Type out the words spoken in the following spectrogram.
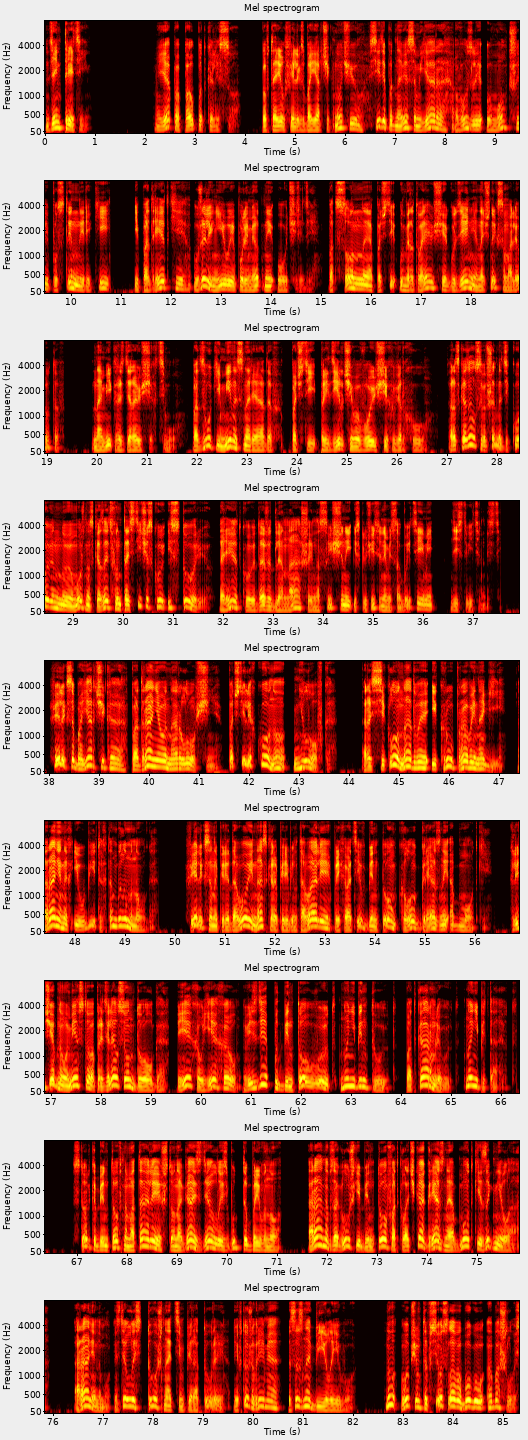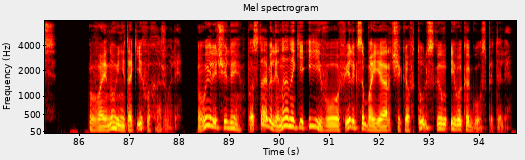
День третий. Я попал под колесо. Повторил Феликс Боярчик ночью, сидя под навесом Яра возле умолкшей пустынной реки и под редкие, уже ленивые пулеметные очереди, под сонное, почти умиротворяющее гудение ночных самолетов, на миг раздирающих тьму, под звуки мин снарядов, почти придирчиво воющих вверху, рассказал совершенно диковинную, можно сказать, фантастическую историю, редкую даже для нашей, насыщенной исключительными событиями, действительности. Феликса Боярчика подранило на Орловщине, почти легко, но неловко. Рассекло надвое икру правой ноги. Раненых и убитых там было много. Феликса на передовой наскоро перебинтовали, прихватив бинтом клок грязной обмотки. К лечебному месту определялся он долго. Ехал, ехал, везде подбинтовывают, но не бинтуют, подкармливают, но не питают. Столько бинтов намотали, что нога сделалась будто бревно. Рана в заглушке бинтов от клочка грязной обмотки загнила. раненому сделалось тошно от температуры и в то же время зазнобило его. Ну, в общем-то, все, слава богу, обошлось. В войну и не таких выхаживали. Вылечили, поставили на ноги и его, Феликса Боярчика, в Тульском ИВК-госпитале.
